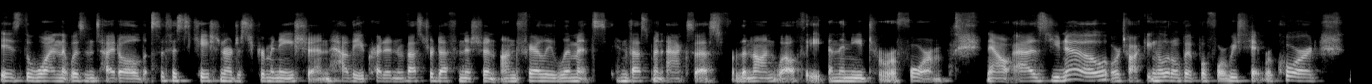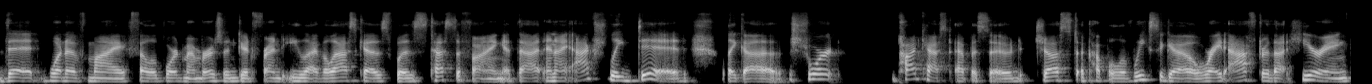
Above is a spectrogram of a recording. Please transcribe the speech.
is the one that was entitled Sophistication or Discrimination How the Accredited Investor Definition Unfairly Limits Investment Access for the Non Wealthy and the Need to Reform. Now, as you know, we're talking a little bit before we hit record that one of my fellow board members and good friend Eli Velasquez was testifying at that. And I actually did like a short podcast episode just a couple of weeks ago, right after that hearing,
